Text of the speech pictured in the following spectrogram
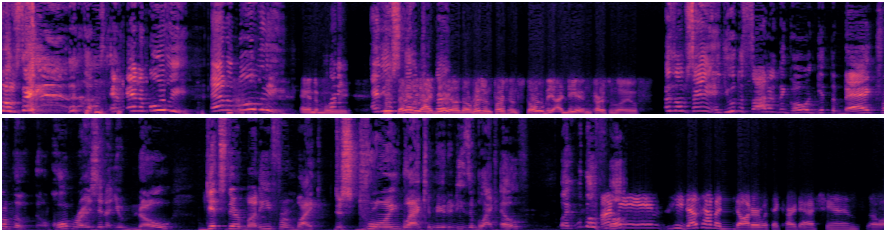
what I'm saying. and, and a movie, and a movie, and a movie. and you stole the idea. The original person stole the idea in first of place. That's what I'm saying. And you decided to go and get the bag from the corporation that you know gets their money from like destroying black communities and black health. Like what the fuck? i mean he does have a daughter with a kardashian so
